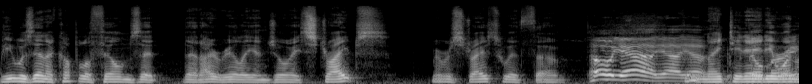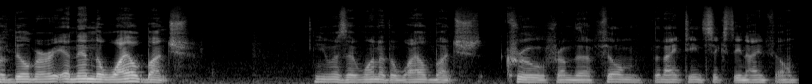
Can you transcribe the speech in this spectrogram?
He was in a couple of films that, that I really enjoy. Stripes, remember Stripes with uh, Oh yeah, yeah, yeah. from 1981 with Bill Murray, and then the Wild Bunch. He was a, one of the Wild Bunch crew from the film, the 1969 film.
